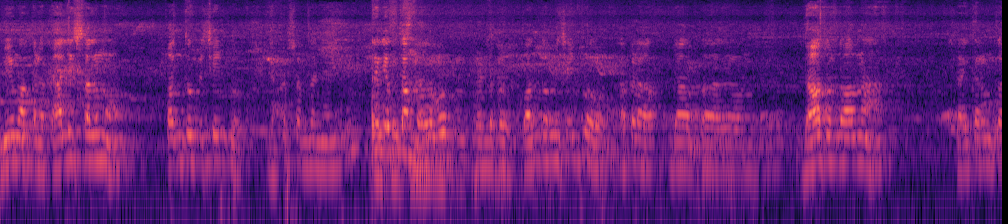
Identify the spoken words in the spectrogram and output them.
మేము అక్కడ ఖాళీ స్థలము పంతొమ్మిది సెంట్లు ఎక్కడ సొంతం చెప్తాము పంతొమ్మిది సెంట్లు అక్కడ దా- దాదుల ద్వారా సహకారంతో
